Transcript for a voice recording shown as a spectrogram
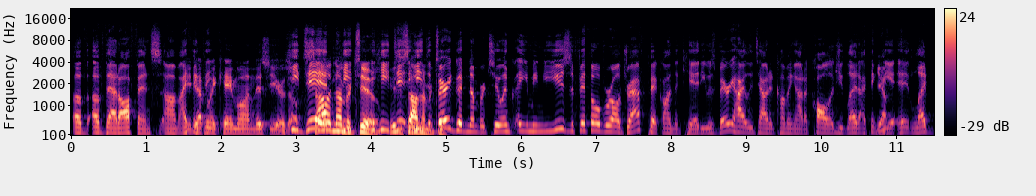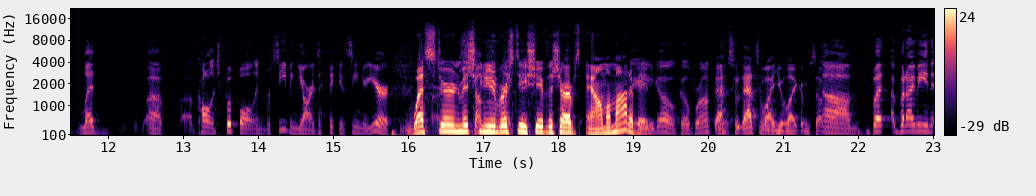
of of that offense. Um, I He think definitely they, came on this year, though. he did. Solid number He- two. He He was a did. He's a very two. good number two. And I mean, you used the fifth overall draft pick on the kid. He was very highly touted coming out of college. He led, I think, Yep. he, he led led uh, college football in receiving yards. I think his senior year. Western Michigan something like University, that. Shave the Sharps, alma mater, There baby. you go, go Broncos. That's that's why you like him so much. Um, but but I mean,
